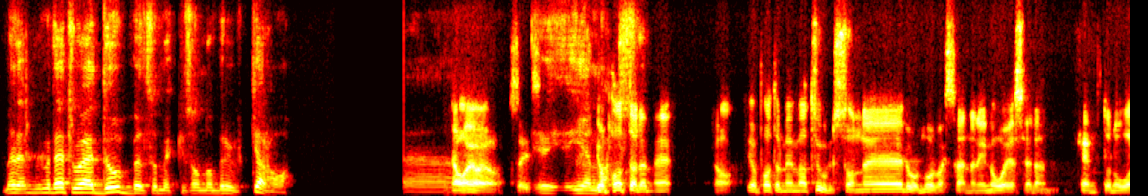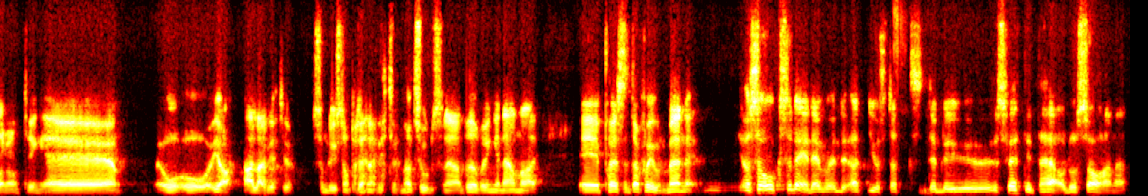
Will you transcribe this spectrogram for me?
Men, men det tror jag är dubbelt så mycket som de brukar ha. Ja, ja, ja. Precis. I, i jag, pratade med, ja, jag pratade med Mats Olsson, eh, då, målvaktstränaren i Norge sedan 15 år någonting. Eh, och, och, ja, alla vet ju, som lyssnar på denna vet ju Mats Olsson är. Han behöver ingen närmare eh, presentation. Men jag sa också det, det, att just att det blir ju svettigt det här och då sa han att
